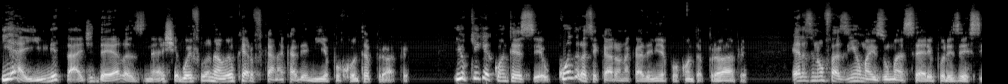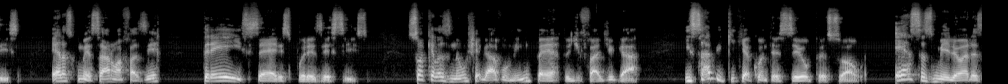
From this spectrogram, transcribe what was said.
E aí, metade delas, né, chegou e falou: não, eu quero ficar na academia por conta própria. E o que, que aconteceu? Quando elas ficaram na academia por conta própria, elas não faziam mais uma série por exercício. Elas começaram a fazer três séries por exercício. Só que elas não chegavam nem perto de fadigar. E sabe o que, que aconteceu, pessoal? Essas melhoras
